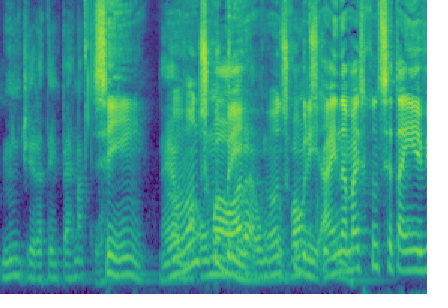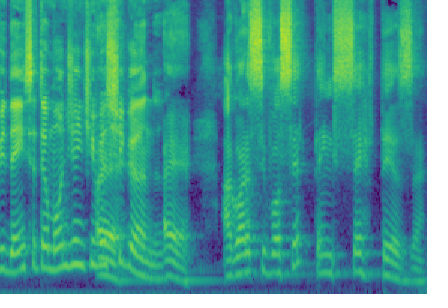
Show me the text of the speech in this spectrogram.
mentira tem perna curta. Sim, né? vamos, uma, descobrir, uma hora, vamos, vamos descobrir. descobrir. Ainda mais quando você está em evidência, tem um monte de gente investigando. É, é. Agora, se você tem certeza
